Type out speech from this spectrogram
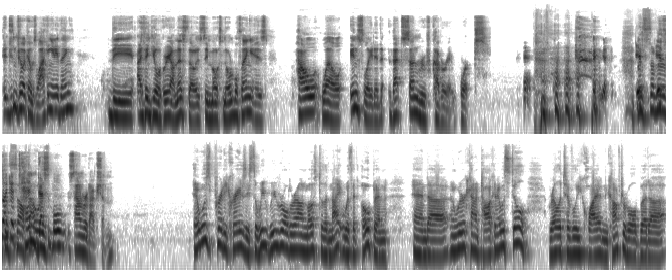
It didn't feel like I was lacking anything. The I think you'll agree on this though is the most notable thing is how well insulated that sunroof cover it works. It's, it's like a 10 was- decibel sound reduction. It was pretty crazy. So we we rolled around most of the night with it open, and uh, and we were kind of talking. It was still relatively quiet and comfortable, but uh,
